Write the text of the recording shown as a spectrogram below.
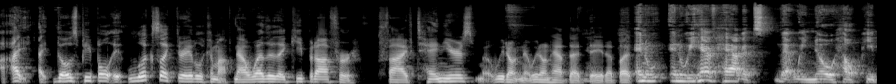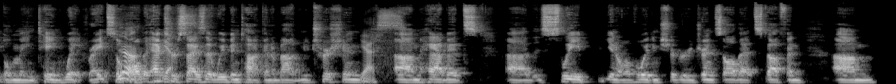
I, I, those people, it looks like they're able to come off. Now, whether they keep it off for five, ten years, we don't know. We don't have that yeah. data, but and and we have habits that we know help people maintain weight, right? So yeah. all the exercise yes. that we've been talking about, nutrition, yes, um, habits, uh, sleep, you know, avoiding sugary drinks, all that stuff, and um,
